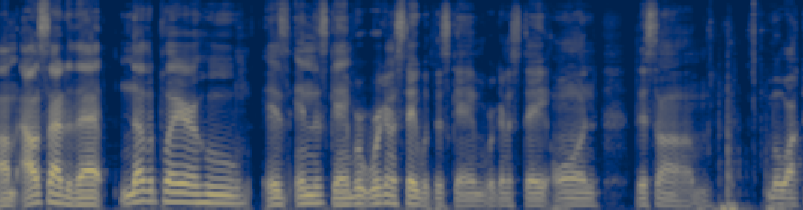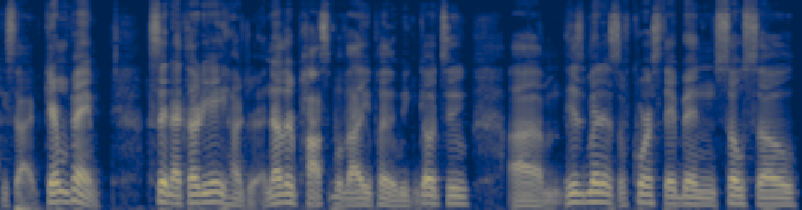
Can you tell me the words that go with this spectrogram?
Um, outside of that, another player who is in this game, we're, we're gonna stay with this game. We're gonna stay on this um Milwaukee side. Cameron Payne sitting at 3,800. Another possible value play that we can go to. Um, his minutes, of course, they've been so-so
